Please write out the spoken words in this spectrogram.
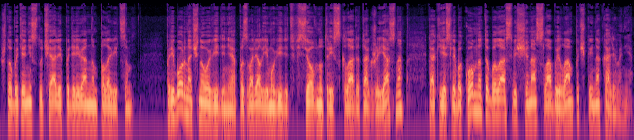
чтобы те не стучали по деревянным половицам. Прибор ночного видения позволял ему видеть все внутри склада так же ясно, как если бы комната была освещена слабой лампочкой накаливания.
